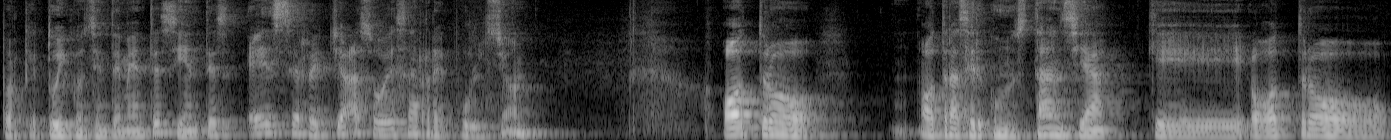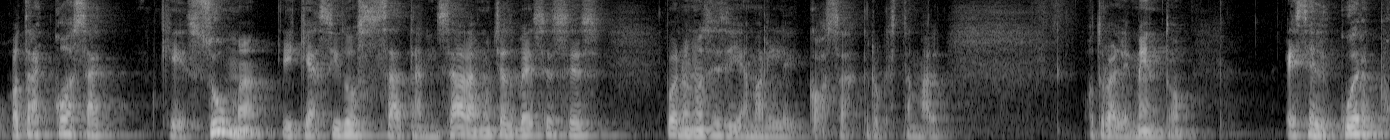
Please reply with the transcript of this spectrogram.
porque tú inconscientemente sientes ese rechazo, esa repulsión. Otra circunstancia que otro, otra cosa que suma y que ha sido satanizada muchas veces es, bueno, no sé si llamarle cosa, creo que está mal. Otro elemento es el cuerpo.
